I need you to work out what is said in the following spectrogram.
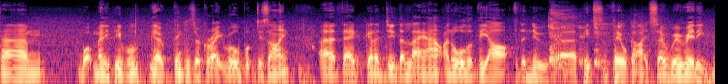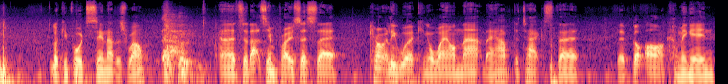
um, what many people you know think is a great rule book design. Uh, they're going to do the layout and all of the art for the new uh, Petersen Field Guide. So we're really looking forward to seeing that as well. Uh, so that's in process there currently working away on that. They have the text, there, they've got art coming in,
